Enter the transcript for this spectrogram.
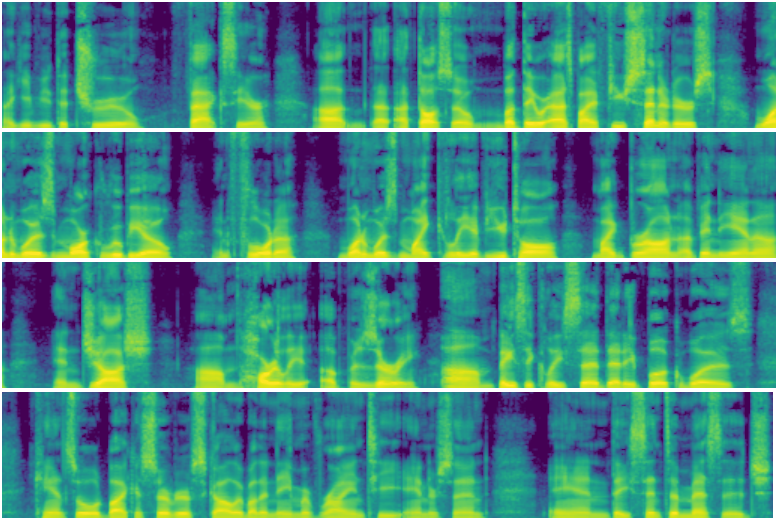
I give you the true facts here. Uh, I thought so, but they were asked by a few senators. One was Mark Rubio in Florida. One was Mike Lee of Utah, Mike Braun of Indiana, and Josh um, Hawley of Missouri. Um, basically said that a book was canceled by a conservative scholar by the name of Ryan T. Anderson, and they sent a message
